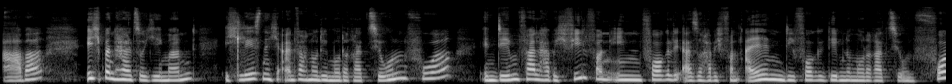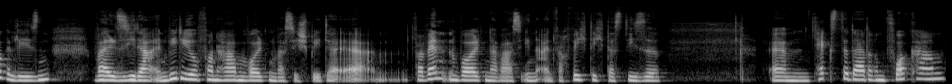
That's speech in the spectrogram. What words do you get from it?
Aber ich bin halt so jemand, ich lese nicht einfach nur die Moderationen vor. In dem Fall habe ich viel von Ihnen vorgelesen, also habe ich von allen die vorgegebene Moderation vorgelesen, weil Sie da ein Video von haben wollten, was Sie später äh, verwenden wollten. Da war es Ihnen einfach wichtig, dass diese ähm, Texte da drin vorkamen.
